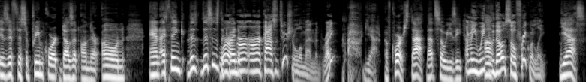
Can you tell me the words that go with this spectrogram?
is if the supreme court does it on their own and i think this this is the or, kind of or, or a constitutional amendment, right? yeah of course that that's so easy I mean, we Uh, do those so frequently. yes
